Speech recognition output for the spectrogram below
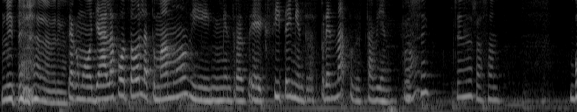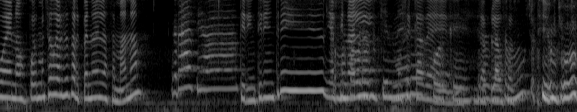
Literal la verga. O sea, como ya la foto la tomamos y mientras excite y mientras prenda, pues está bien. ¿no? Pues sí, tienes razón. Bueno, pues muchas gracias al pene de la semana. Gracias. Tirín, tirín, tirín. Y al ¿Cómo sabrás final, música de, de hace aplausos. mucho tiempo.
